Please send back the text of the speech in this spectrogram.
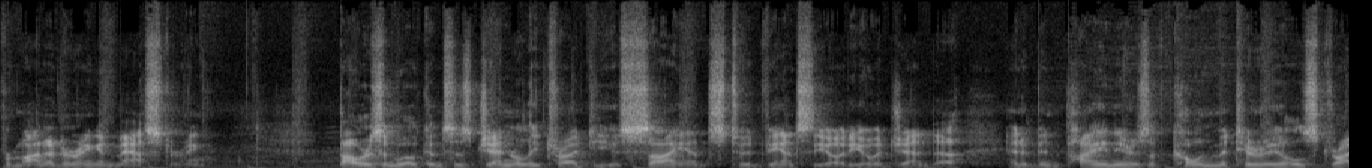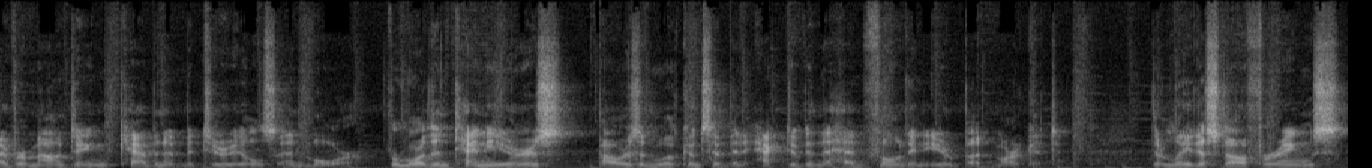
for monitoring and mastering. Bowers & Wilkins has generally tried to use science to advance the audio agenda and have been pioneers of cone materials, driver mounting, cabinet materials, and more. For more than 10 years, Bowers & Wilkins have been active in the headphone and earbud market. Their latest offerings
